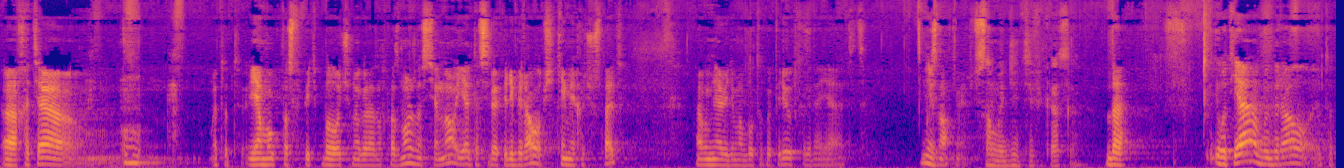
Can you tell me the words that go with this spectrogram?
А, хотя этот, я мог поступить, было очень много разных возможностей, но я для себя перебирал вообще, кем я хочу стать. А у меня, видимо, был такой период, когда я этот, не знал, кем я хочу стать. Самоидентификация. Да. И вот я выбирал этот,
